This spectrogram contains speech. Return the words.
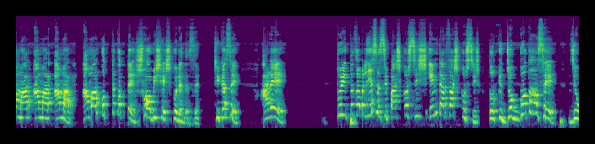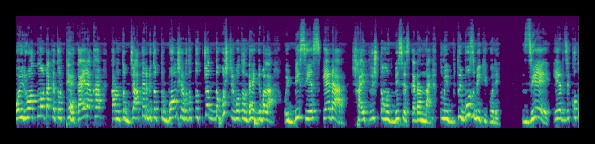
আমার আমার আমার আমার করতে করতে সবই শেষ করে দেছে ঠিক আছে? আরে তুই তো কেবল এসএসসি পাস করছিস ইন্টার পাস করছিস, তোর কি যোগ্যতা আছে যে ওই রত্নটাকে তোর ঠেকাই রাখার? কারণ তোর জাতের ভিতর, তোর বংশের ভিতর, তোর চোদ্দ গোষ্ঠীর মতন দেখে বলা, ওই বিসিএস ক্যাডার সাঁত্রিশতম বিসিএস ক্যাডার নাই। তুমি, তুই বুঝবি কি করে? যে এর যে কত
